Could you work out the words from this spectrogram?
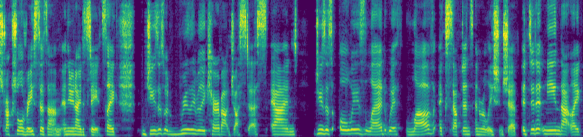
structural racism in the United States. Like Jesus would really, really care about justice. And Jesus always led with love, acceptance, and relationship. It didn't mean that like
